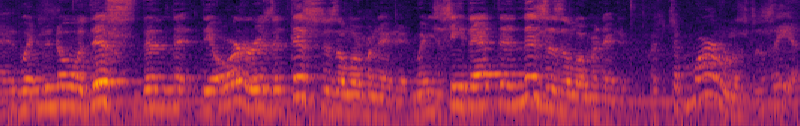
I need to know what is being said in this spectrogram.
And when you know this, then the, the order is that this is illuminated. When you see that, then this is illuminated. It's marvelous to see it.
